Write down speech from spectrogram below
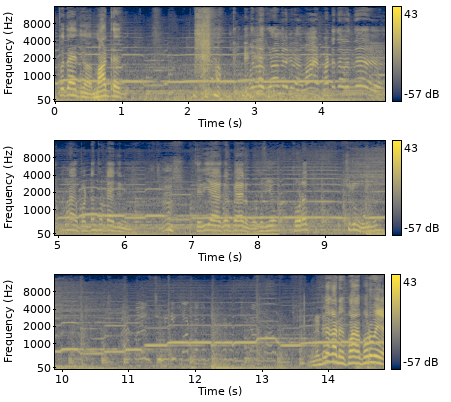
இப்பதான் மாட்டுறது. பட்டத்தை வந்து நான் பட்டம் தொட்டாச்சு ம். தெரியாத பேருங்க சரியா? தொட சுருங்க சுருங்கி போட்டது என்னண்டு காட்டு பா பொறுவைய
